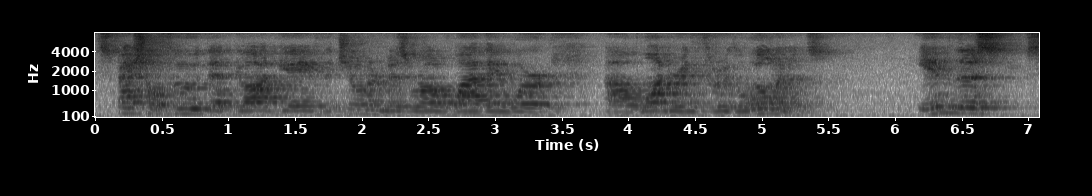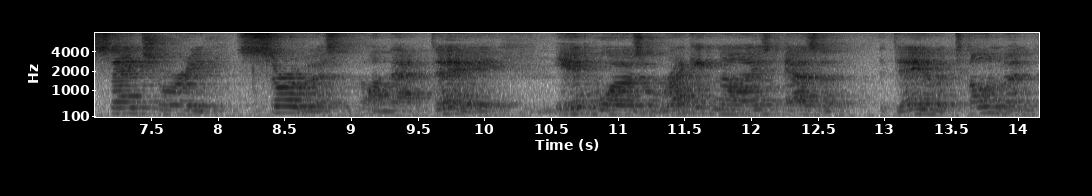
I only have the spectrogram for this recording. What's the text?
special food that God gave the children of Israel while they were uh, wandering through the wilderness. In this sanctuary service on that day, it was recognized as a the Day of Atonement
